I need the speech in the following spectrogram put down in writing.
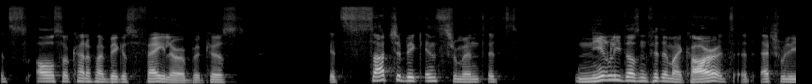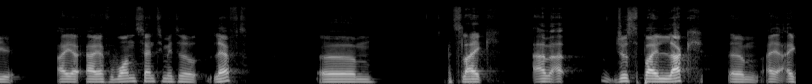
it's also kind of my biggest failure because it's such a big instrument. It nearly doesn't fit in my car. It, it actually, I I have one centimeter left. Um, it's like I, I, just by luck, um, I, I,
